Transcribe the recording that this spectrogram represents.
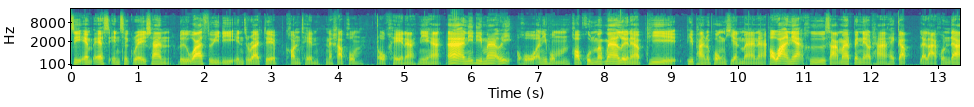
CMS integration หรือว่า 3D interactive content นะครับผมโอเคนะนี่ฮะอ่าอันนี้ดีมากเฮ้ยโอ้โหอันนี้ผมขอบคุณมากๆเลยนะครับที่พี่พานุพงศ์เขียนมานะเพราะว่าอันเนี้ยคือสามารถเป็นแนวทางให้กับหลาย ๆ คนได้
